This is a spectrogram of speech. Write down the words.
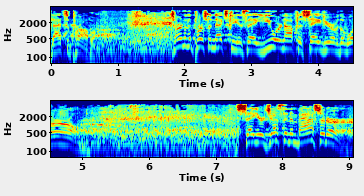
that's a problem. Turn to the person next to you and say, You are not the Savior of the world. Say, You're just an ambassador.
